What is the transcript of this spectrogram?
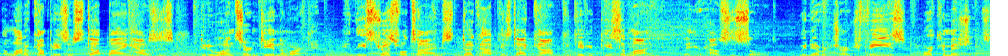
a lot of companies have stopped buying houses due to uncertainty in the market. In these stressful times, DougHopkins.com can give you peace of mind that your house is sold. We never charge fees or commissions,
